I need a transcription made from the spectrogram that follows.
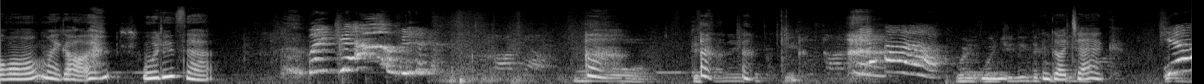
Oh my gosh. What is that? Oh, did Santa eat the cookie? Yeah! Where, where'd you leave the cookie? Go check. Yeah!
